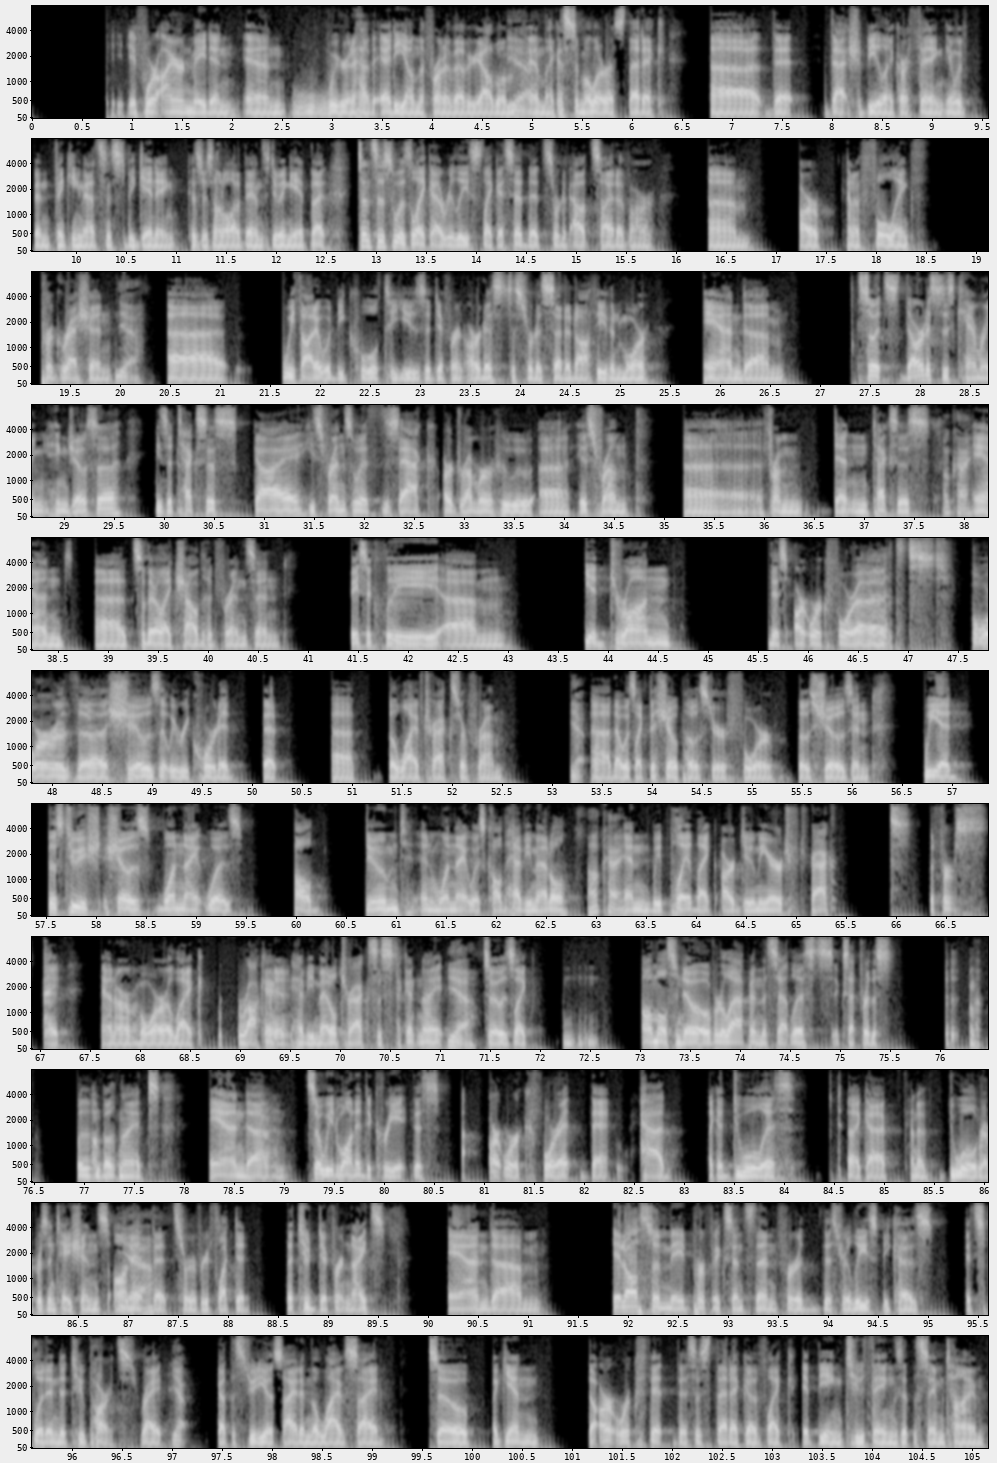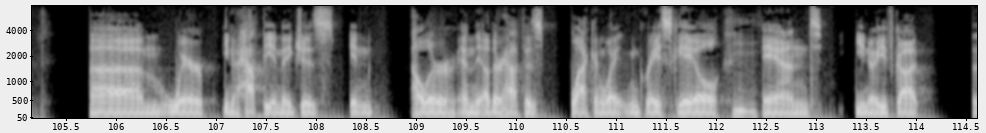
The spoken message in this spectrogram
if we're Iron Maiden and we're gonna have Eddie on the front of every album Yeah. and like a similar aesthetic, uh, that that should be like our thing. And we've been thinking that since the beginning because there's not a lot of bands doing it. But since this was like a release, like I said, that's sort of outside of our um, our kind of full length progression, Yeah. uh, we thought it would be cool to use a different artist to sort of set it off even more. And um, so it's the artist is Cameron Hinojosa. He's a Texas guy. He's friends with Zach, our drummer, who uh, is from uh, from Denton, Texas, Okay. and uh, so they're like childhood friends. And basically, um, he had drawn this artwork for us for the shows that we recorded that uh, the live tracks are from. Yeah. uh, that was like the show poster for those shows, and we had those two sh- shows. One night was called Doomed, and one night was called Heavy Metal Okay. and we played like our doomier tracks the first night and our more like rock and heavy metal tracks the second night yeah. so it was like almost no overlap in the set lists except for this was on both nights and um, so we'd wanted to create this artwork for it that had like a dualist like a kind of dual representations on Yeah. it that sort of reflected the two different nights and um, it also made perfect sense then for this release because it's split into two parts right Yep. got the studio side and the live side so again the artwork fit this aesthetic of like it being two things at the same time um, where you know half the image is in color and the other half is black and white and grayscale Hmm. and you know you've got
